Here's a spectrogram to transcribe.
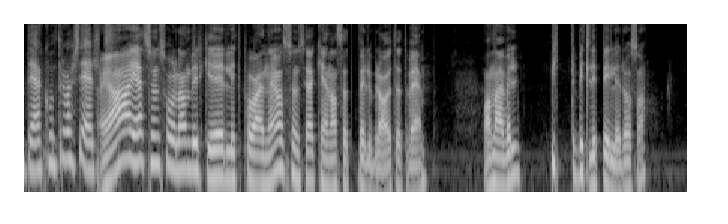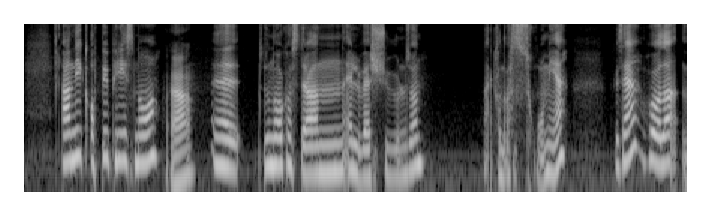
det er kontroversielt. Ja, jeg syns Haaland virker litt på vei ned, og syns jeg Kane har sett veldig bra ut etter VM. Og han er vel bitte, bitte litt billigere også. Han gikk opp i pris nå. Ja. Eh, nå koster han 11,7 eller noe sånt. Nei, kan det være så mye? Skal vi se. Haaland,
